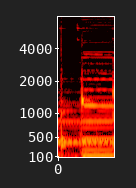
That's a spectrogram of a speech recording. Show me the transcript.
you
